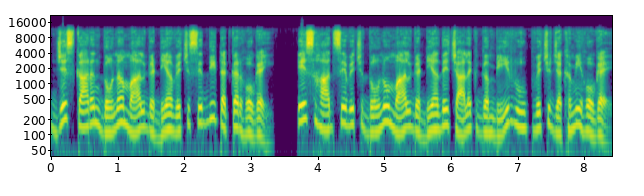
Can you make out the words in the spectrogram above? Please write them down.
ਜਿਸ ਕਾਰਨ ਦੋਨਾਂ ਮਾਲ ਗੱਡੀਆਂ ਵਿੱਚ ਸਿੱਧੀ ਟੱਕਰ ਹੋ ਗਈ। ਇਸ ਹਾਦਸੇ ਵਿੱਚ ਦੋਨੋਂ ਮਾਲ ਗੱਡੀਆਂ ਦੇ ਚਾਲਕ ਗੰਭੀਰ ਰੂਪ ਵਿੱਚ ਜ਼ਖਮੀ ਹੋ ਗਏ,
